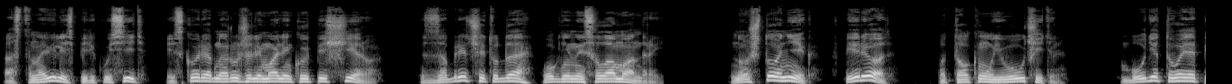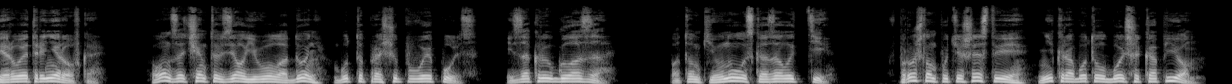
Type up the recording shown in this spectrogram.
Остановились перекусить и вскоре обнаружили маленькую пещеру с забредшей туда огненной саламандрой. «Ну что, Ник, вперед!» – подтолкнул его учитель. «Будет твоя первая тренировка». Он зачем-то взял его ладонь, будто прощупывая пульс, и закрыл глаза. Потом кивнул и сказал идти. В прошлом путешествии Ник работал больше копьем,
